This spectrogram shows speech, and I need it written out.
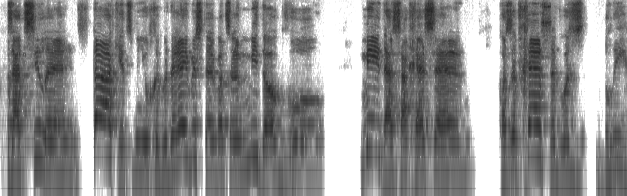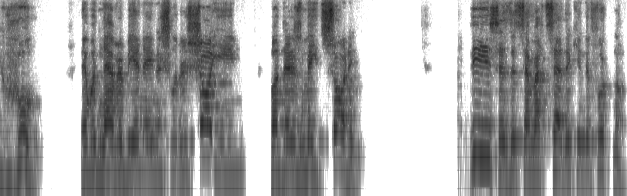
Because Atzilis, stuck, it's miyuchad with the Rebishter, but it's a mido gvul. Midas ha-chesed. Because if chesed was bli gvul, there would never be an Einish Shoyim, but there's Meitzorim. This is the Tzemach Tzedek in the footnote.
